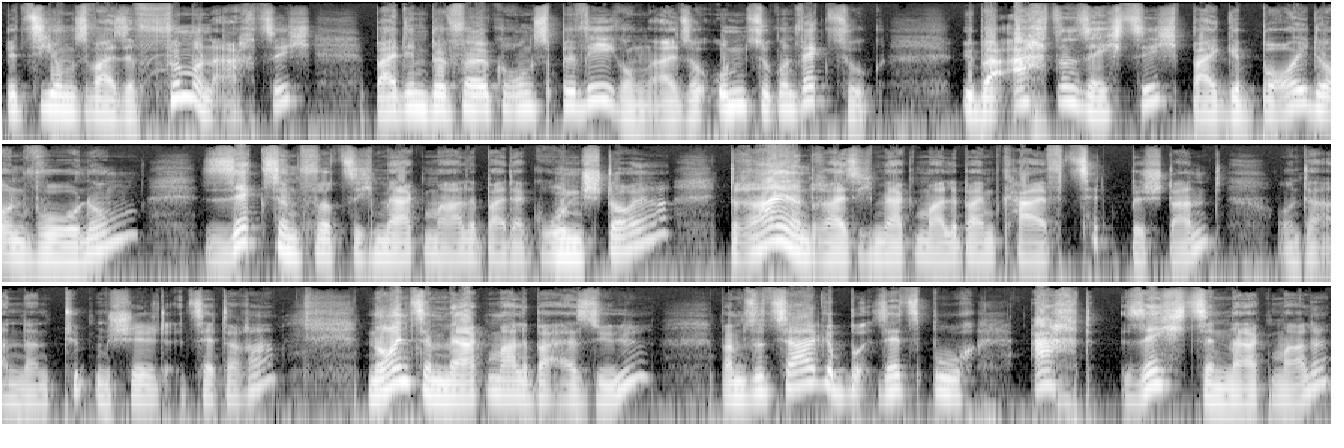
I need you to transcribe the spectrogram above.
bzw. 85 bei den Bevölkerungsbewegungen, also Umzug und Wegzug über 68 bei Gebäude und Wohnungen, 46 Merkmale bei der Grundsteuer, 33 Merkmale beim Kfz-Bestand, unter anderem Typenschild etc., 19 Merkmale bei Asyl, beim Sozialgesetzbuch 8 16 Merkmale,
